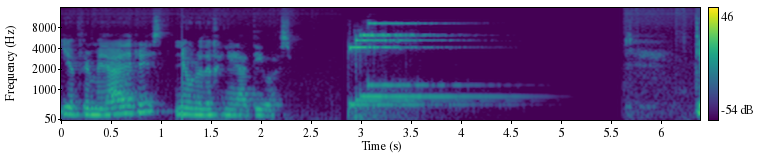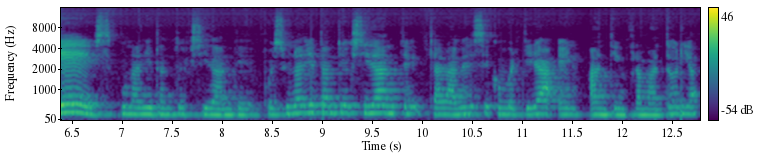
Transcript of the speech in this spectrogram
y enfermedades neurodegenerativas. ¿Qué es una dieta antioxidante? Pues una dieta antioxidante, que a la vez se convertirá en antiinflamatoria,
